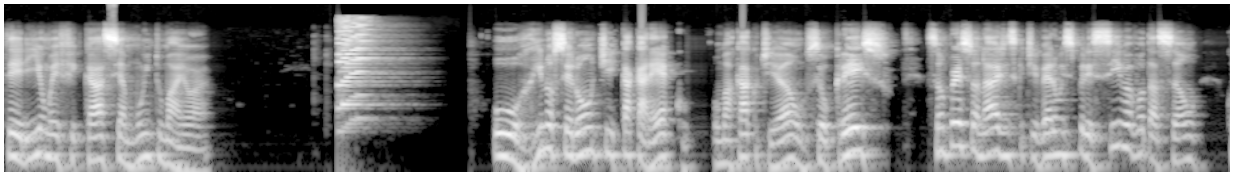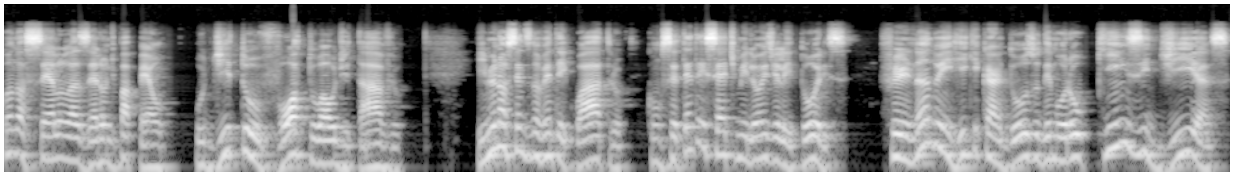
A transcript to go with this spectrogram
teria uma eficácia muito maior? O rinoceronte cacareco, o macaco Tião, seu Creiço, são personagens que tiveram expressiva votação quando as células eram de papel, o dito voto auditável. Em 1994, com 77 milhões de eleitores, Fernando Henrique Cardoso demorou 15 dias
